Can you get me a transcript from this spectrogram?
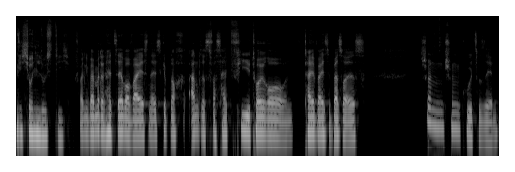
Ist schon lustig. Vor allem, weil man dann halt selber weiß, ne, es gibt noch anderes, was halt viel teurer und teilweise besser ist. Schon, schon cool zu sehen.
